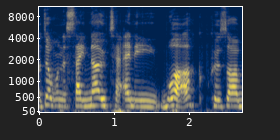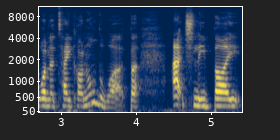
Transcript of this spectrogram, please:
I don't want to say no to any work because I want to take on all the work. But actually, by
